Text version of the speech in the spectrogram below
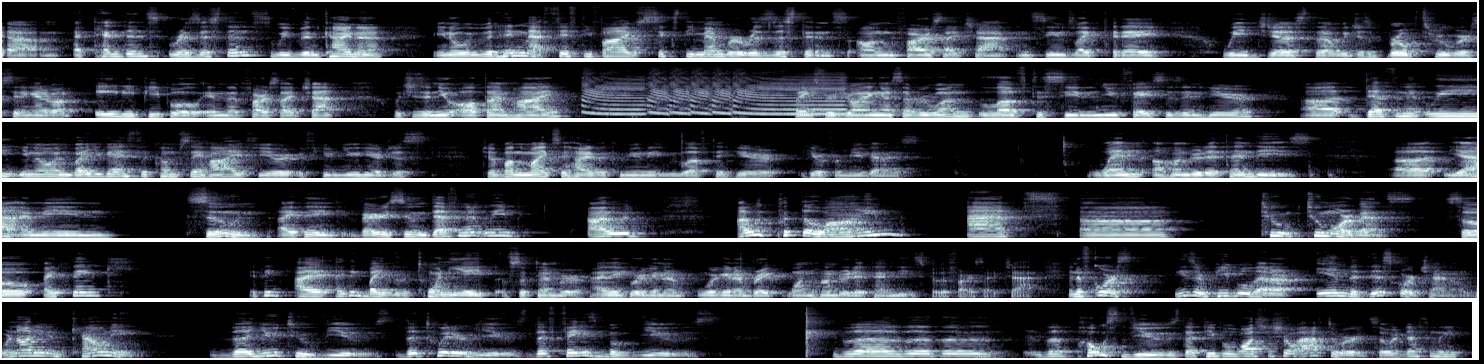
um, attendance resistance? We've been kind of, you know, we've been hitting that 55, 60 member resistance on Fireside Chat, and seems like today we just uh, we just broke through. We're sitting at about 80 people in the Fireside Chat, which is a new all-time high. Thanks for joining us, everyone. Love to see the new faces in here. Uh, definitely, you know, invite you guys to come say hi if you're if you're new here. Just jump on the mic, say hi to the community. We love to hear hear from you guys. When a hundred attendees, uh, yeah, I mean, soon. I think very soon. Definitely, I would I would put the line at uh, two two more events. So I think I think I, I think by the 28th of September, I think we're gonna we're gonna break 100 attendees for the Fireside Chat. And of course, these are people that are in the Discord channel. We're not even counting the YouTube views, the Twitter views, the Facebook views, the the the the post views that people watch the show afterwards. So we're definitely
